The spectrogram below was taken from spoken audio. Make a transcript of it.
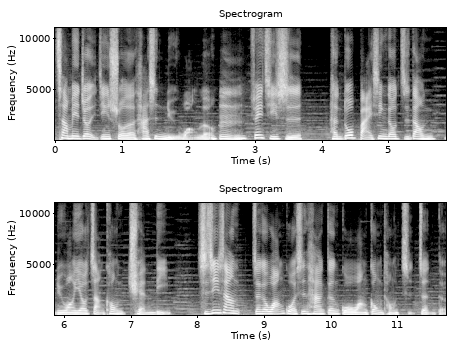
上面就已经说了她是女王了，嗯，所以其实很多百姓都知道女王有掌控权力，实际上整个王国是他跟国王共同执政的，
